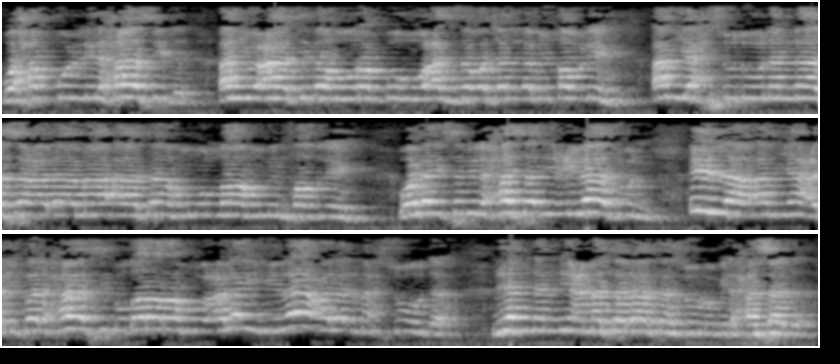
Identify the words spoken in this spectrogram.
وحق للحاسد أن يعاتبه ربه عز وجل بقوله أم يحسدون الناس على ما آتاهم الله من فضله وليس للحسد علاج إلا أن يعرف الحاسد ضرره عليه لا على المحسود لأن النعمة لا تزول بالحسد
